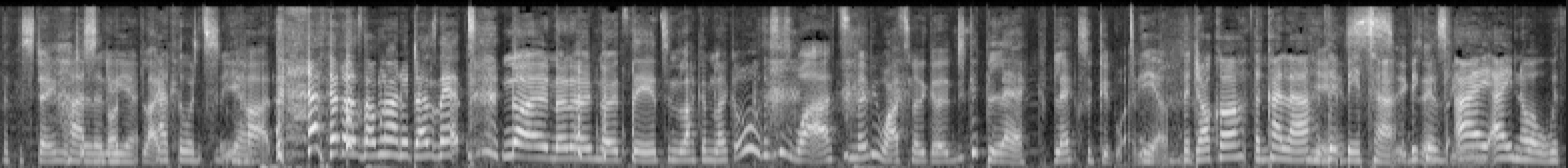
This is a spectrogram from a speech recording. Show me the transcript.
that the stain will just not like I thought, yeah. hard. that was the only one who does that. No, no, no, no. It's there. It's in like I'm like, oh, this is white. Maybe white's not a good. idea. Just get black. Black's a good one. Yeah, the darker the mm, color, the Yes, better. Because. I I know with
